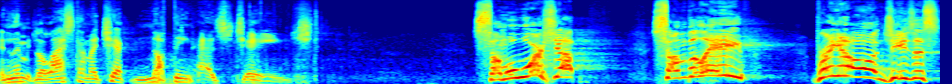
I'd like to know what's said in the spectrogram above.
And let me, the last time I checked, nothing has changed. Some will worship, some believe. Bring it on, Jesus.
